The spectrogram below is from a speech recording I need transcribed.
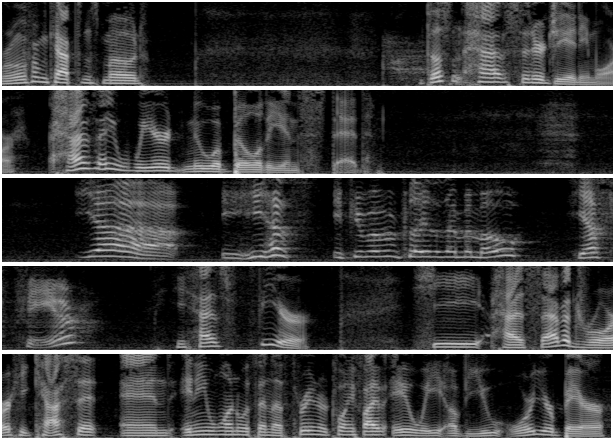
Removed from Captain's mode. Doesn't have synergy anymore. Has a weird new ability instead. Yeah, he has. If you've ever played an MMO, he has fear. He has fear. He has Savage Roar. He casts it, and anyone within a 325 AoE of you or your bear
